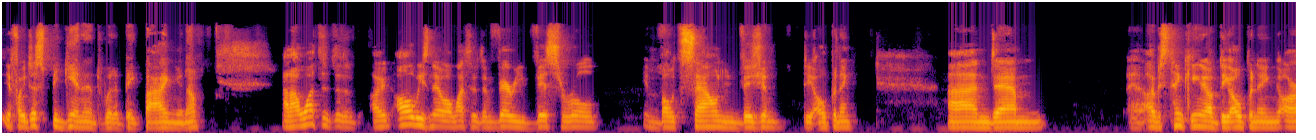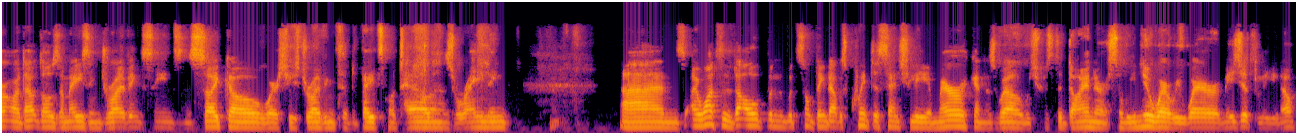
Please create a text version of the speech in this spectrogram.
if I just begin it with a big bang, you know. And I wanted to, I always knew I wanted a very visceral in both sound and vision, the opening. And um, I was thinking of the opening or, or that, those amazing driving scenes in Psycho where she's driving to the Bates Motel and it's raining. And I wanted to open with something that was quintessentially American as well, which was the diner. So we knew where we were immediately, you know.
